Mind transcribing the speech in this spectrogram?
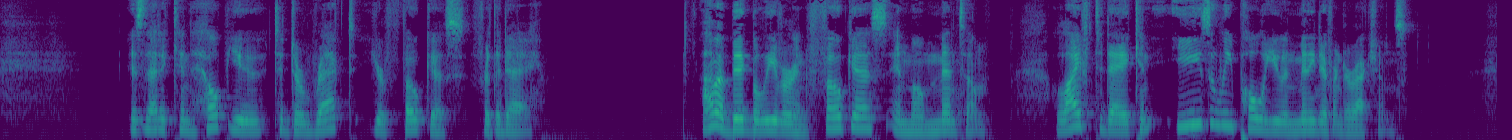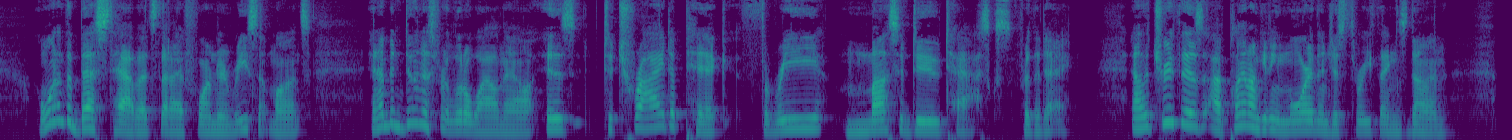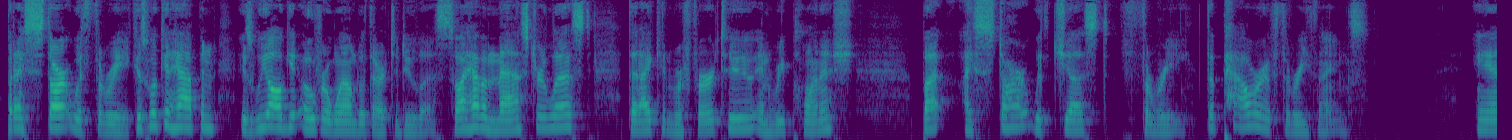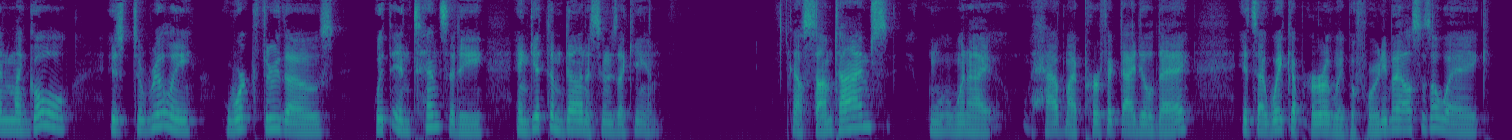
is that it can help you to direct your focus for the day. I'm a big believer in focus and momentum. Life today can easily pull you in many different directions. One of the best habits that I've formed in recent months, and I've been doing this for a little while now, is to try to pick three must do tasks for the day. Now, the truth is, I plan on getting more than just three things done, but I start with three because what can happen is we all get overwhelmed with our to do list. So I have a master list that I can refer to and replenish, but I start with just three the power of three things. And my goal is to really work through those with intensity and get them done as soon as I can. Now, sometimes when I have my perfect ideal day, it's I wake up early before anybody else is awake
